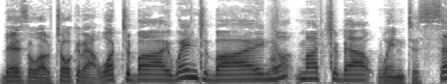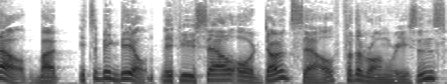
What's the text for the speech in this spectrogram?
There's a lot of talk about what to buy, when to buy, not much about when to sell, but it's a big deal. If you sell or don't sell for the wrong reasons,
